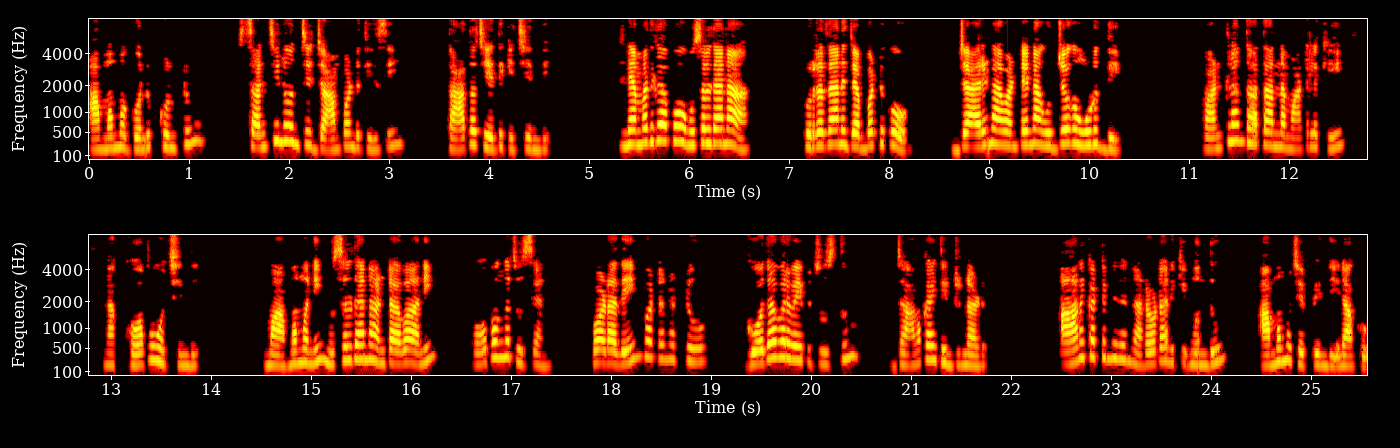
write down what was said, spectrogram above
అమ్మమ్మ గొనుక్కుంటూ సంచిలోంచి జాంపండు తీసి తాత చేతికిచ్చింది. నెమ్మదిగా పో ముసల్దానా కుర్రదాని జబ్బట్టుకో జారినావంటే నా ఉద్యోగం ఊడుద్ది. పంట్లం తాత అన్న మాటలకి నాకు కోపం వచ్చింది. మా అమ్మమ్మని ముసల్దాన అంటావా అని కోపంగా చూశాను. వాడు అదేం పట్టనట్టు గోదావరి వైపు చూస్తూ జామకాయ తింటున్నాడు. ఆనకట్ట మీద నడవడానికి ముందు అమ్మమ్మ చెప్పింది నాకు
